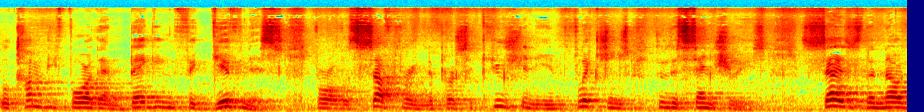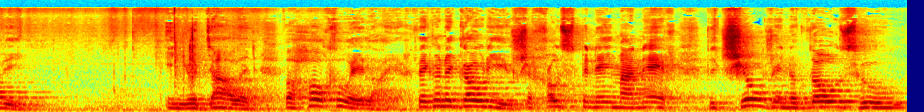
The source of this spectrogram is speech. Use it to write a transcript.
will come before them, begging forgiveness for all the suffering, the persecution, the inflictions through the centuries. Says the Navi in your Dalid. They're going to go to you, Shechos b'nei manech, the children of those who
